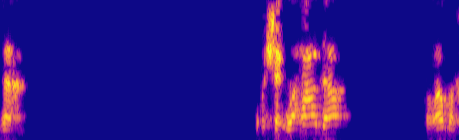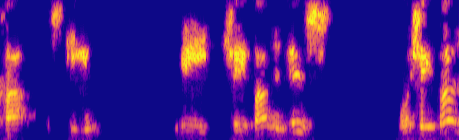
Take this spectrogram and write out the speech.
نعم. وهذا رضخ مسكين لشيطان الإنس. وشيطان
